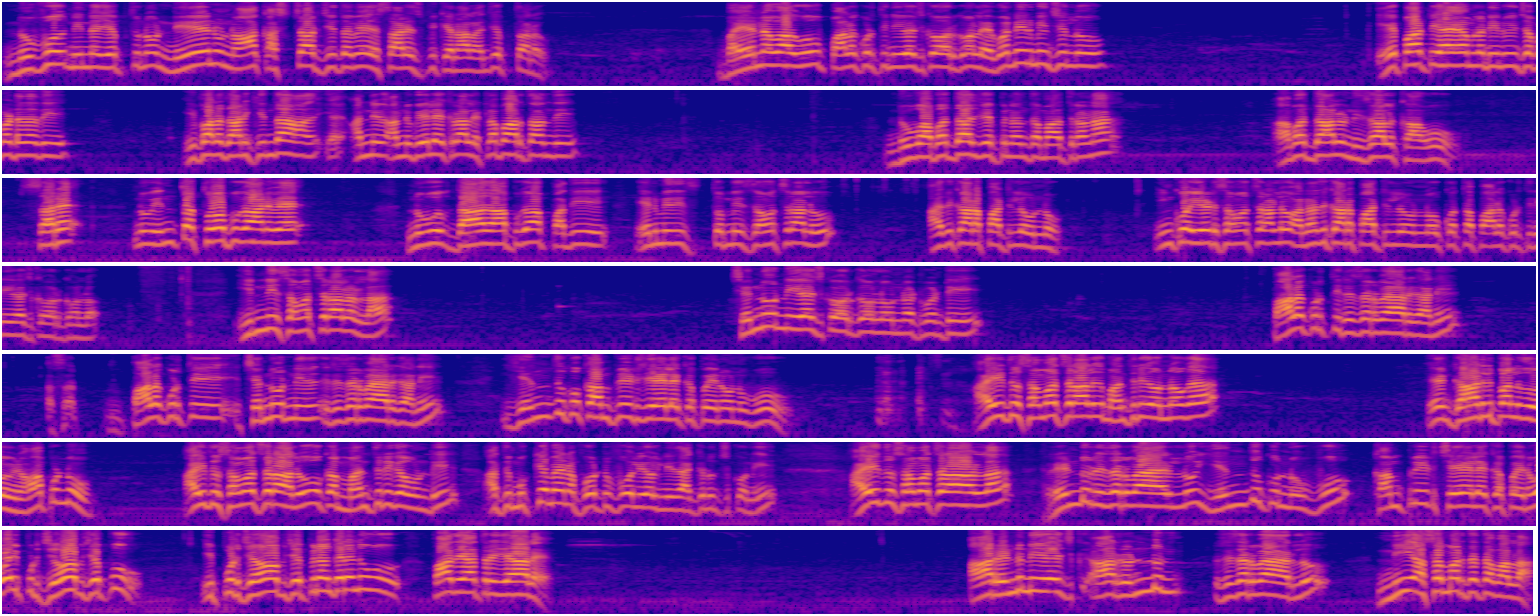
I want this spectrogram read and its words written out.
నువ్వు నిన్న చెప్తున్నావు నేను నా కష్టార్జితమే ఎస్ఆర్ఎస్పి కెనాలని చెప్తాను. భయన్నవాగు పాలకుర్తి నియోజకవర్గంలో ఎవరు నిర్మించిండ్రు ఏ పార్టీ హయాంలో నిర్మించబడ్డది అది? ఇవాళ దాని కింద అన్ని అన్ని వేల ఎకరాలు ఎట్లా పారుతుంది? నువ్వు అబద్ధాలు చెప్పినంత మాత్రాన అబద్ధాలు నిజాలు కావు. సరే నువ్వు ఇంత తోపుగానివే. నువ్వు దాదాపుగా పది ఎనిమిది తొమ్మిది సంవత్సరాలు అధికార పార్టీలో ఉన్నావు. ఇంకో ఏడు సంవత్సరాలు అనధికార పార్టీలో ఉన్నావు కొత్త పాలకుర్తి నియోజకవర్గంలో. ఇన్ని సంవత్సరాలల్లో చెన్నూరు నియోజకవర్గంలో ఉన్నటువంటి పాలకుర్తి రిజర్వాయర్ కానీ అసలు పాలకుర్తి చెన్నూరు ని- రిజర్వాయర్ కానీ ఎందుకు కంప్లీట్ చేయలేకపోయినావు నువ్వు? ఐదు సంవత్సరాలు మంత్రిగా ఉన్నావుగా? ఏం గాడిద పనులు తోమినావు అప్పుడు నువ్వు? ఐదు సంవత్సరాలు ఒక మంత్రిగా ఉండి అతి ముఖ్యమైన పోర్టుఫోలియోలు నీ దగ్గర ఉంచుకొని ఐదు సంవత్సరాల రెండు రిజర్వాయర్లు ఎందుకు నువ్వు కంప్లీట్ చేయలేకపోయినావో ఇప్పుడు జవాబు చెప్పు. ఇప్పుడు జవాబు చెప్పినాకనే నువ్వు పాదయాత్ర చేయాలి. ఆ రెండు నియోజక ఆ రెండు రిజర్వాయర్లు నీ అసమర్థత వల్ల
